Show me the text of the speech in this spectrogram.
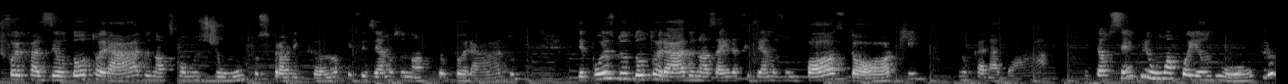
foi fazer o doutorado, nós fomos juntos para a Unicamp, fizemos o nosso doutorado. Depois do doutorado, nós ainda fizemos um pós-doc no Canadá. Então, sempre um apoiando o outro.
